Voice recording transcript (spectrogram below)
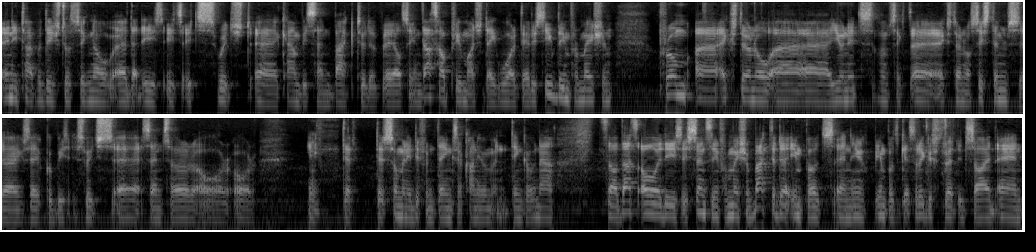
any type of digital signal uh, that is it's it's switched uh, can be sent back to the PLC and that's how pretty much they work. They receive the information from uh, external uh, units, from uh, external systems. Uh, say it could be switch uh, sensor or or know, there, there's so many different things I can't even think of now. So that's all it is. It sends the information back to the inputs, and the inputs gets registered inside and.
